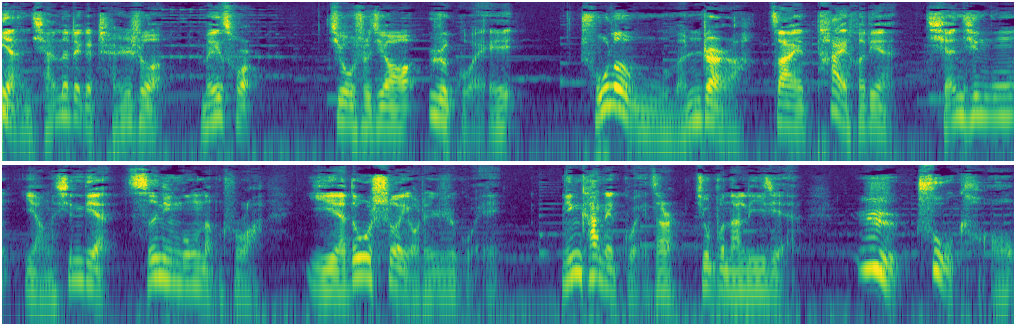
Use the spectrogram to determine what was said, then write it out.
眼前的这个陈设，没错，就是叫日晷。除了午门这儿啊，在太和殿、乾清宫、养心殿、慈宁宫等处啊，也都设有这日晷。您看这“晷”字儿就不难理解，日出口，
